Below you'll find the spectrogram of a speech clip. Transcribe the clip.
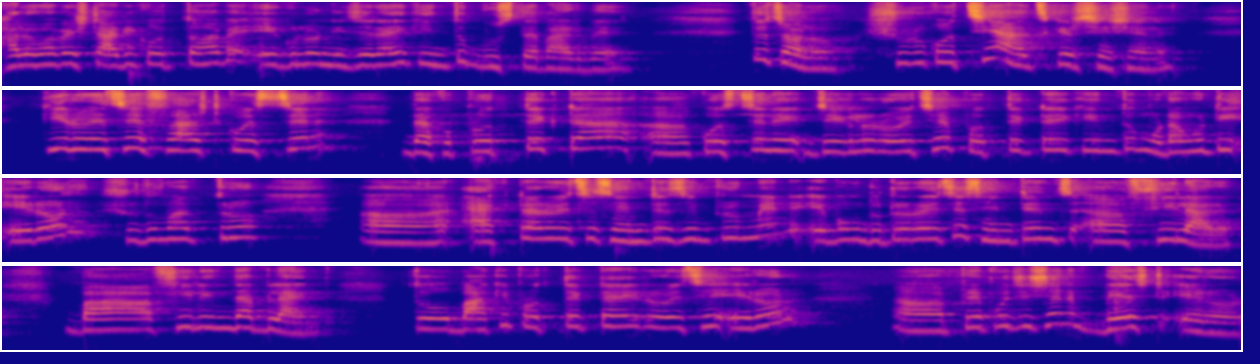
ভালোভাবে স্টাডি করতে হবে, এগুলো নিজেরাই কিন্তু বুঝতে পারবে। তো চলো, শুরু করছি আজকের সেশনে কি রয়েছে? ফার্স্ট কোয়েশ্চেন দেখো প্রত্যেকটা কোশ্চেন যেগুলো রয়েছে, প্রত্যেকটাই কিন্তু মোটামুটি এরর শুধুমাত্র একটা রয়েছে সেন্টেন্স ইমপ্রুভমেন্ট এবং দুটো রয়েছে সেন্টেন্স ফিলার বা ফিল ইন দ্য ব্ল্যাঙ্ক তো বাকি প্রত্যেকটাই রয়েছে এরর প্রেপোজিশন বেস্ট এরর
